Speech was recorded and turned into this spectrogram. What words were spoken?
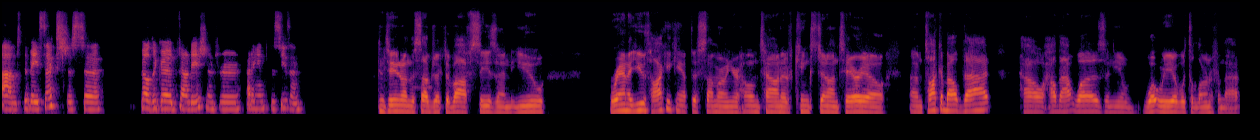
um, to the basics just to build a good foundation for heading into the season. Continuing on the subject of off season, you ran a youth hockey camp this summer in your hometown of Kingston, Ontario. Um, talk about that, how how that was, and you know what were you able to learn from that.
